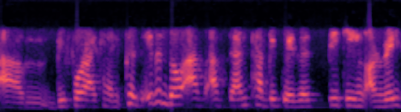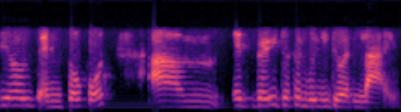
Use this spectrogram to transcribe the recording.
um, before I can. Because even though I've, I've done public weather speaking on radios and so forth, um, it's very different when you do it live.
